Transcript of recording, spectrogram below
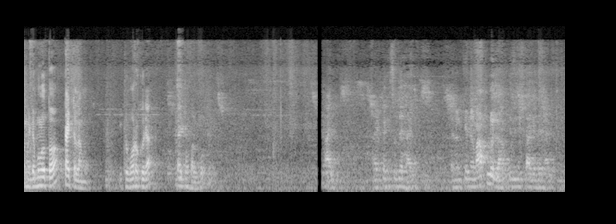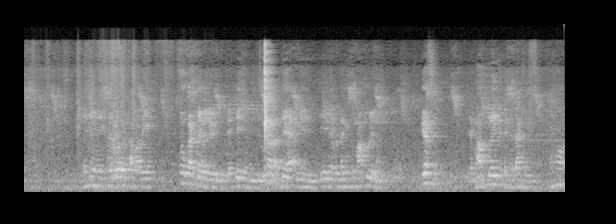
আমি এটা মূলত কাইটালাম। একটু বড় করে কাইটা ফেলব। হাই কিছু দেখাই এখন কিনে মাপ লইলাম এই জিনিসটা আগে দেখাই এই যে জিনিসটা ধরুন আমার এই চৌকাট লেভেলের এই চৌকাটা দিয়ে আমি এই লেভেলটা কিন্তু মাপ লইলাম। ঠিক আছে? মাপ লই দিতে ডাকি এখন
